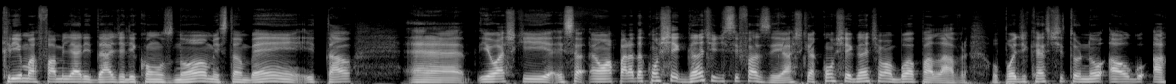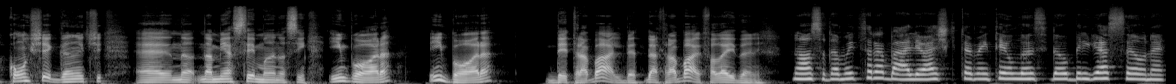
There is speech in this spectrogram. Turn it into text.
cria uma familiaridade ali com os nomes também e tal. É, eu acho que isso é uma parada aconchegante de se fazer. Acho que aconchegante é uma boa palavra. O podcast se tornou algo aconchegante é, na, na, minha semana, assim. Embora, embora dê trabalho, dê, dá trabalho. Fala aí, Dani. Nossa, dá muito trabalho. Eu acho que também tem o lance da obrigação, né?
